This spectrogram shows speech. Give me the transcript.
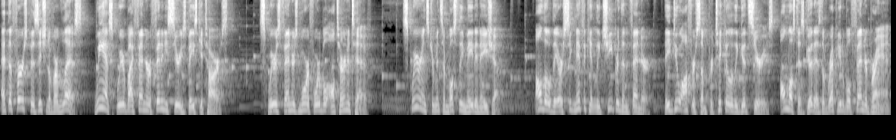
At the first position of our list, we have Squier by Fender Affinity Series bass guitars. Squier is Fender's more affordable alternative. Squier instruments are mostly made in Asia. Although they are significantly cheaper than Fender, they do offer some particularly good series, almost as good as the reputable Fender brand.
